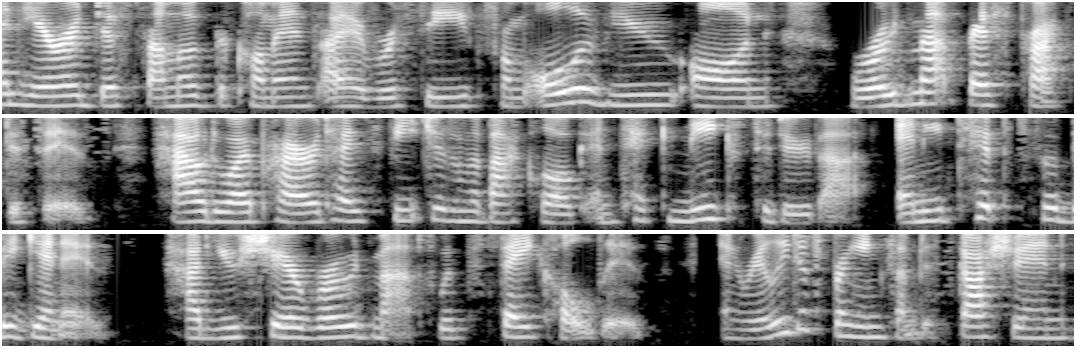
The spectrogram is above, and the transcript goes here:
And here are just some of the comments I have received from all of you on roadmap best practices. How do I prioritize features in the backlog and techniques to do that? Any tips for beginners? How do you share roadmaps with stakeholders? And really just bringing some discussion,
